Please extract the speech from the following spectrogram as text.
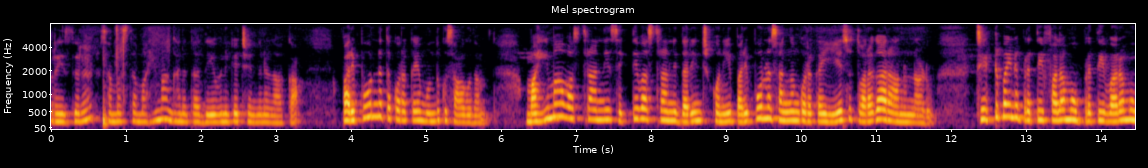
ప్రైజ్ సమస్త మహిమ ఘనత దేవునికే చెందునుగాక. పరిపూర్ణత కొరకై ముందుకు సాగుదాం. మహిమా వస్త్రాన్ని శక్తి వస్త్రాన్ని ధరించుకొని పరిపూర్ణ సంఘం కొరకై యేసు త్వరగా రానున్నాడు. చెట్టుపైన ప్రతి ఫలము ప్రతి వరము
